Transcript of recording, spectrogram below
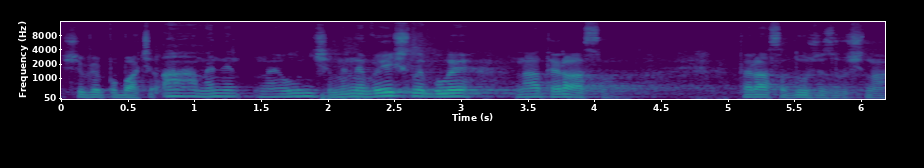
щоб ви побачили. А, мене найголовніше, ми не вийшли були на терасу. Тераса дуже зручна.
